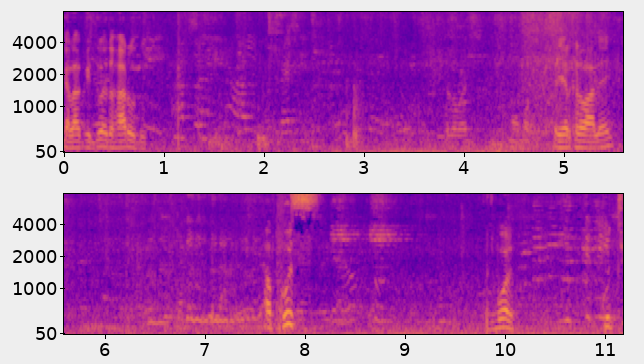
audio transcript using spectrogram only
પહેલાં કીધું હોય તો સારું હતું. तैयार करवा ले। अब खुश? कुछ बोल। कुछ।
